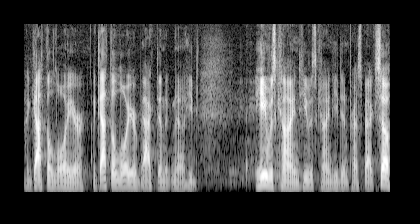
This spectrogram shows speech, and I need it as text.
I got the lawyer. I got the lawyer back. Then, no, he, he was kind. He was kind. He didn't press back. So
